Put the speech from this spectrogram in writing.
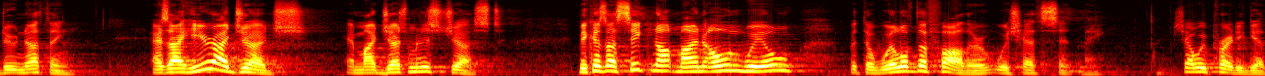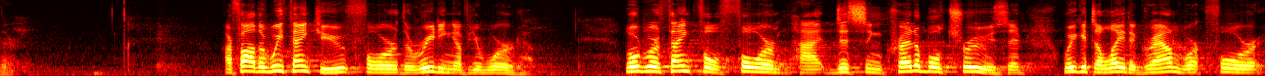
do nothing. As I hear, I judge, and my judgment is just because I seek not mine own will, but the will of the Father which hath sent me. Shall we pray together? Our Father, we thank you for the reading of your word. Lord, we're thankful for uh, this incredible truths that we get to lay the groundwork for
